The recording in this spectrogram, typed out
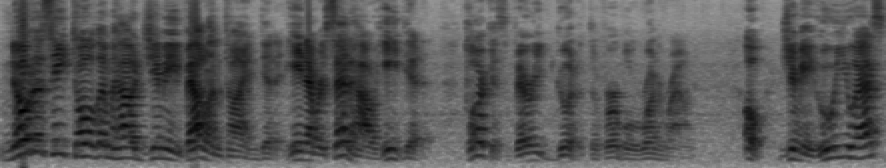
Notice he told them how Jimmy Valentine did it. He never said how he did it. Clark is very good at the verbal runaround. Oh, Jimmy who, you ask?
